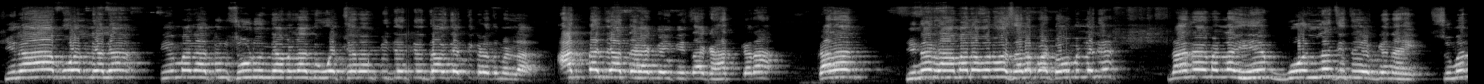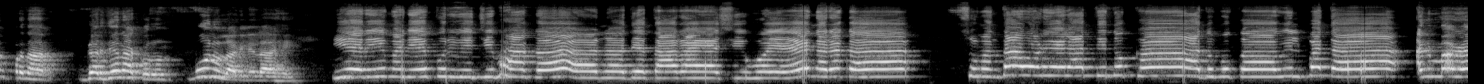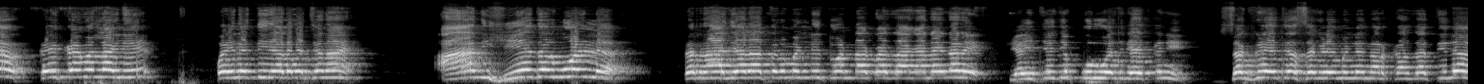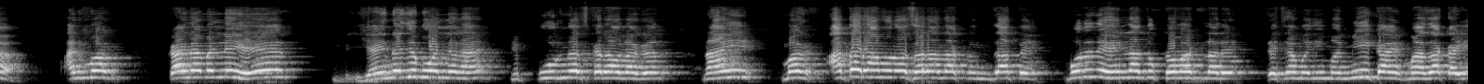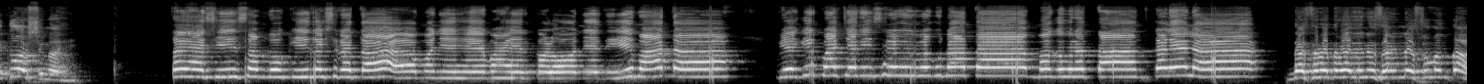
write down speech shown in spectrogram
हिला बोललेलं ती मनातून सोडून द्या म्हणला वचन पिचन ते जाऊ द्या तिकडच म्हणला. आत्ताच्या आता ह्या कैकीचा घात करा. कारण हिनं रामाला वनवासाला पाठवा म्हणलं द्या नाही नाही म्हणला हे बोलणं तिथे योग्य नाही. सुमंत प्रधान गर्जना करून बोलू लागलेला आहे. येरी म्हणे पूर्वीची भाक न देता रायाशी होय नरक. सुमंता ओढेल अति दुःख अधमुख विलपत आणि मग काही काय म्हण लागली? पहिले दिलेलं वचन आहे. आणि हे जर मोडलं तर राजाला तर म्हणले तोंड दाखवा जागा नाही ना रे. यायचे जे पूर्वज जे आहेत का नाही सगळेच्या सगळे म्हणले नरकात जातील आणि मग काय नाही म्हणले हे हेनं जे बोललेलं आहे ते पूर्णच करावं लागल. नाही मग आता रामनोसाला दाखवून जाते? म्हणून ह्यांना दुःख वाटलं रे. त्याच्यामध्ये मग मी काय? माझा काही दोष नाही. तयाशी संभोखी दशरथ म्हणे हे बाहेर कळो येदी माता. वेगी पाचारी श्री रघुनाथ मग व्रतांत कळेल. दशरथ राजाने सांगितलं सुमंता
